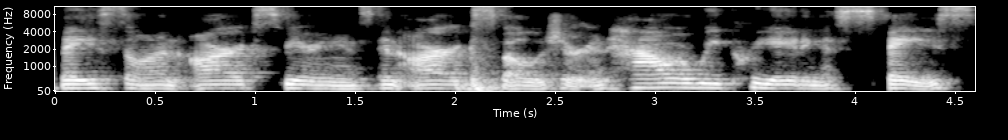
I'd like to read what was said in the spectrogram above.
based on our experience and our exposure, and how are we creating a space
